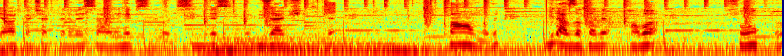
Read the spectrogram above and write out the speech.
yağ kaçakları vesaire hepsini böyle sindire sindire güzel bir şekilde tamamladık. Biraz da tabii hava soğuktu.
